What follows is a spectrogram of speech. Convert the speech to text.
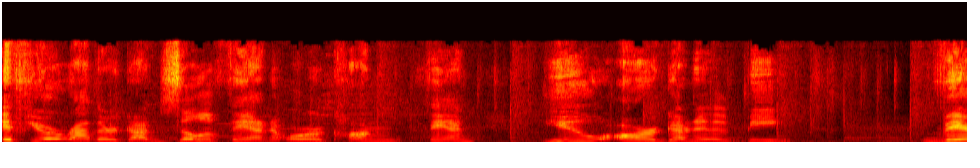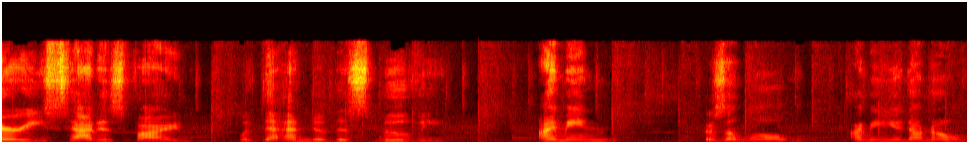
If you're rather a Godzilla fan or a Kong fan, you are gonna be very satisfied with the end of this movie. I mean, there's a little. I mean, you don't know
